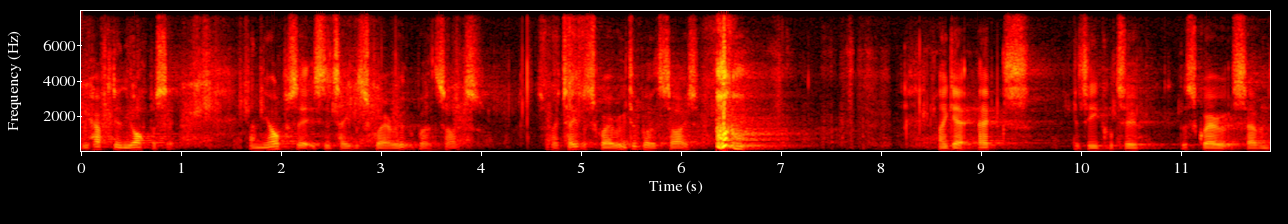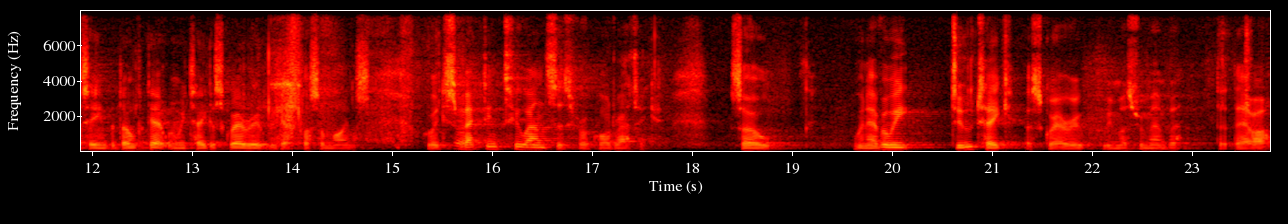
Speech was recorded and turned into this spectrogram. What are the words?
we have to do the opposite. And the opposite is to take the square root of both sides. So if I take the square root of both sides, I get x is equal to the square root of 17, but don't forget when we take a square root we get plus or minus. We're expecting two answers for a quadratic. So whenever we do take a square root, we must remember that there are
